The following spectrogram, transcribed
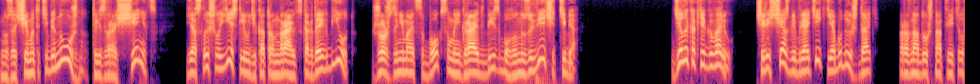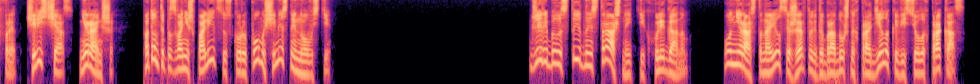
«Ну зачем это тебе нужно? Ты извращенец. Я слышал, есть люди, которым нравится, когда их бьют. Джордж занимается боксом и играет в бейсбол. Он изувечит тебя». «Делай, как я говорю. Через час в библиотеке я буду их ждать», — равнодушно ответил Фред. «Через час, не раньше. Потом ты позвонишь в полицию, скорую помощь и местные новости. Джерри было стыдно и страшно идти к хулиганам. Он не раз становился жертвой добродушных проделок и веселых проказ.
